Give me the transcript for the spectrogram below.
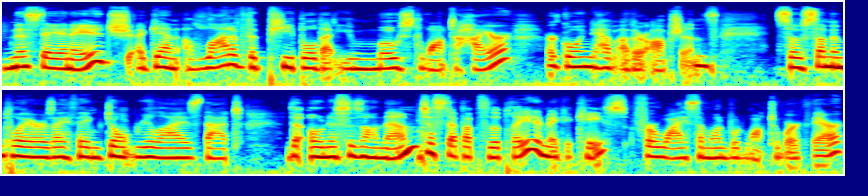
in this day and age, again, a lot of the people that you most want to hire are going to have other options. So, some employers, I think, don't realize that the onus is on them to step up to the plate and make a case for why someone would want to work there.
